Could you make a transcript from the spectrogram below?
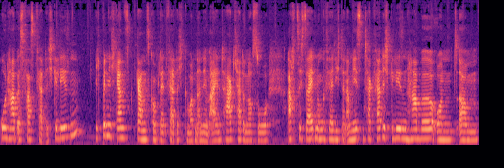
und habe es fast fertig gelesen. Ich bin nicht ganz, ganz komplett fertig geworden an dem einen Tag. Ich hatte noch so 80 Seiten ungefähr, die ich dann am nächsten Tag fertig gelesen habe und ähm,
